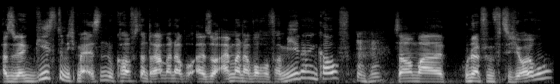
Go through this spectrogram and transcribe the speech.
Also dann gehst du nicht mehr essen. Du kaufst dann dreimal Woche, also einmal in der Woche Familieneinkauf. Mhm. Sagen wir mal 150 Euro.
